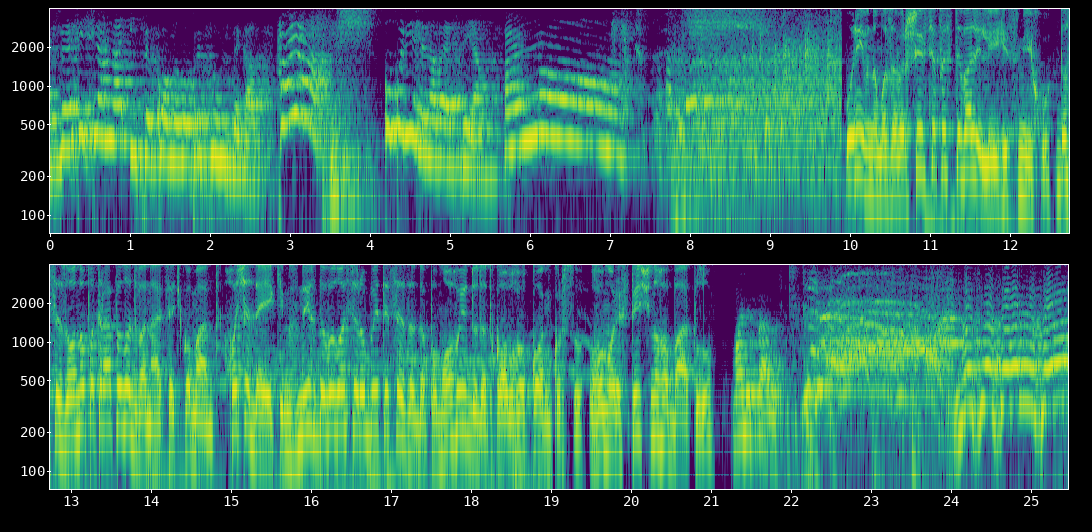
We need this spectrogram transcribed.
Джекі Чана і церковного прислужника. Хая! Уповільнена версія. У Рівному завершився фестиваль Ліги сміху. До сезону потрапило 12 команд. Хоча деяким з них довелося робити це за допомогою додаткового конкурсу гумористичного батлу. Майлі Ну що ж, товариство,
